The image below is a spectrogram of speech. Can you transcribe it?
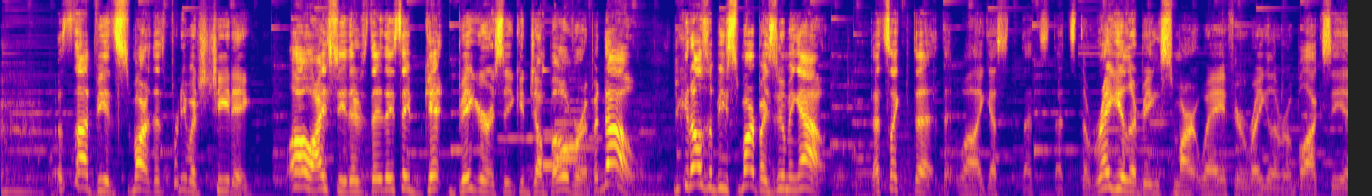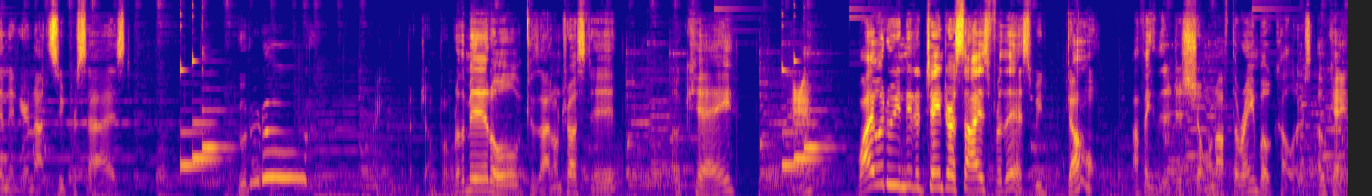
that's not being smart. That's pretty much cheating. Oh, I see. There's they, they say get bigger so you can jump over it, but no. You can also be smart by zooming out. That's like the, the, well, I guess that's that's the regular being smart way if you're a regular Robloxian and you're not supersized. Doo -doo -doo. I'm gonna jump over the middle because I don't trust it. Okay. Eh? Why would we need to change our size for this? We don't. I think they're just showing off the rainbow colors. Okay,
